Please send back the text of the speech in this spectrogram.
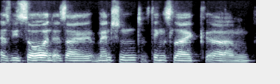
as we saw and as I mentioned, things like um,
